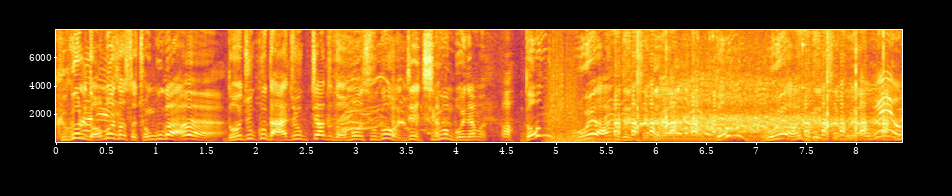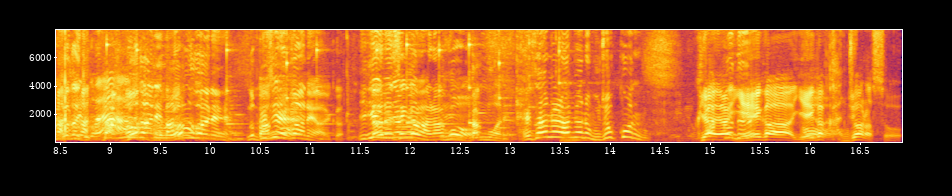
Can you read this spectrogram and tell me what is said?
그걸 넘어섰어. 종구가 네. 너 죽고 나 죽자도 넘어서고 이제 지금은 뭐냐면 넌 뭐야 도대체 뭐야? 넌 뭐야 도대체 뭐야? 왜 여기 있는 거야? 막무가내 막무가내 너 막무가내야. 그러니까 나는 왜냐면- 생각 안 하고 막무가내 계산을 하면 은 무조건 야, 맞거든? 얘가 얘가 간줄 알았어.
